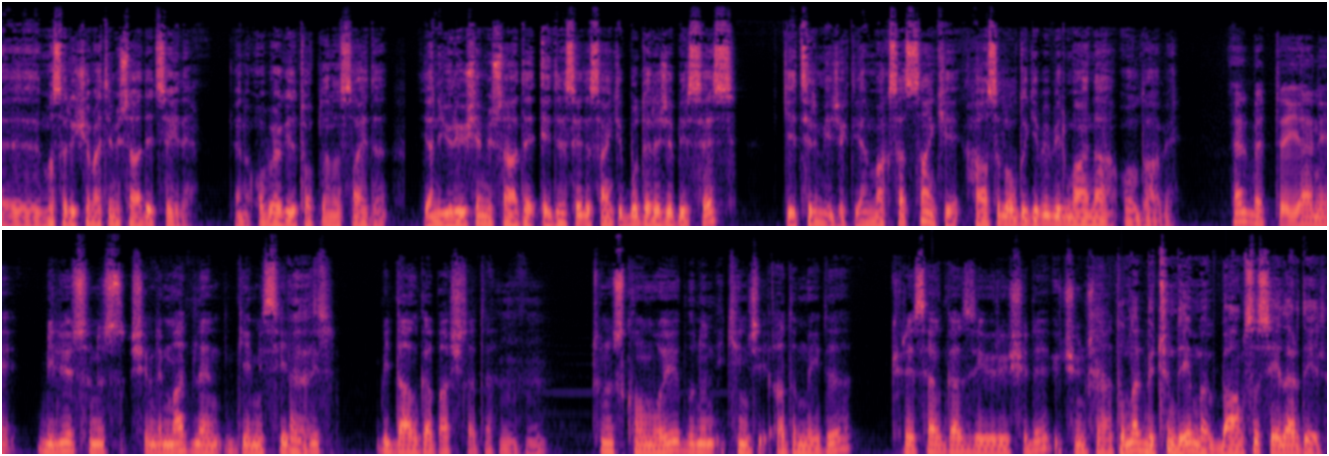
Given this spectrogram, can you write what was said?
e, Mısır hükümeti müsaade etseydi. Yani o bölgede toplanılsaydı. Yani yürüyüşe müsaade edilseydi sanki bu derece bir ses getirmeyecekti. Yani maksat sanki hasıl olduğu gibi bir mana oldu abi. Elbette yani biliyorsunuz şimdi Madlen gemisiyle Evet. bir bir dalga başladı. Tunus konvoyu bunun ikinci adımıydı. Küresel Gazze yürüyüşü de üçüncü adım. Bunlar bütün değil mi? Bağımsız şeyler değil.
